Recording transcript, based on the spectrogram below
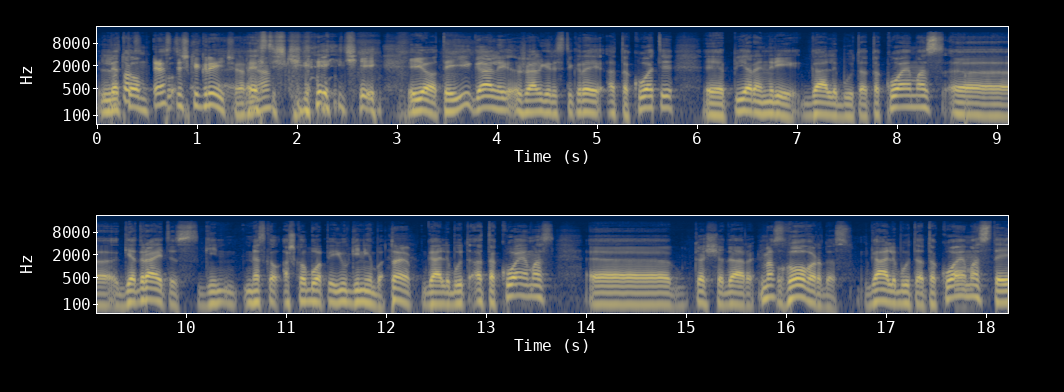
lietom. Nu, estiški greičiai, ar ne? Estiški greičiai. Jo, tai jį gali Žalgeris tikrai atakuoti, e, Pierre Henry gali būti atakuojamas, e, Gedraitis, mes, aš kalbu apie jų gynybą, Taip. gali būti atakuojamas, e, kas čia dar? Mes... Hovardas gali būti atakuojamas, tai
